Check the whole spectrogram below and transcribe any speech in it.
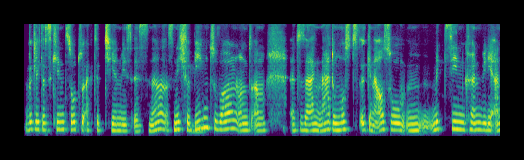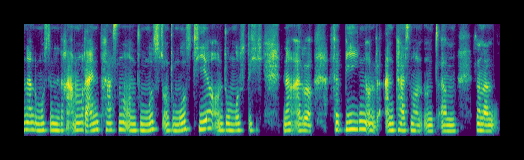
wirklich das Kind so zu akzeptieren, wie es ist. Ne? Es nicht verbiegen mhm. zu wollen und ähm, äh, zu sagen, na, du musst genauso mitziehen können wie die anderen, du musst in den Rahmen reinpassen und du musst und du musst hier und du musst dich, ne, also verbiegen und anpassen und, und ähm, sondern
